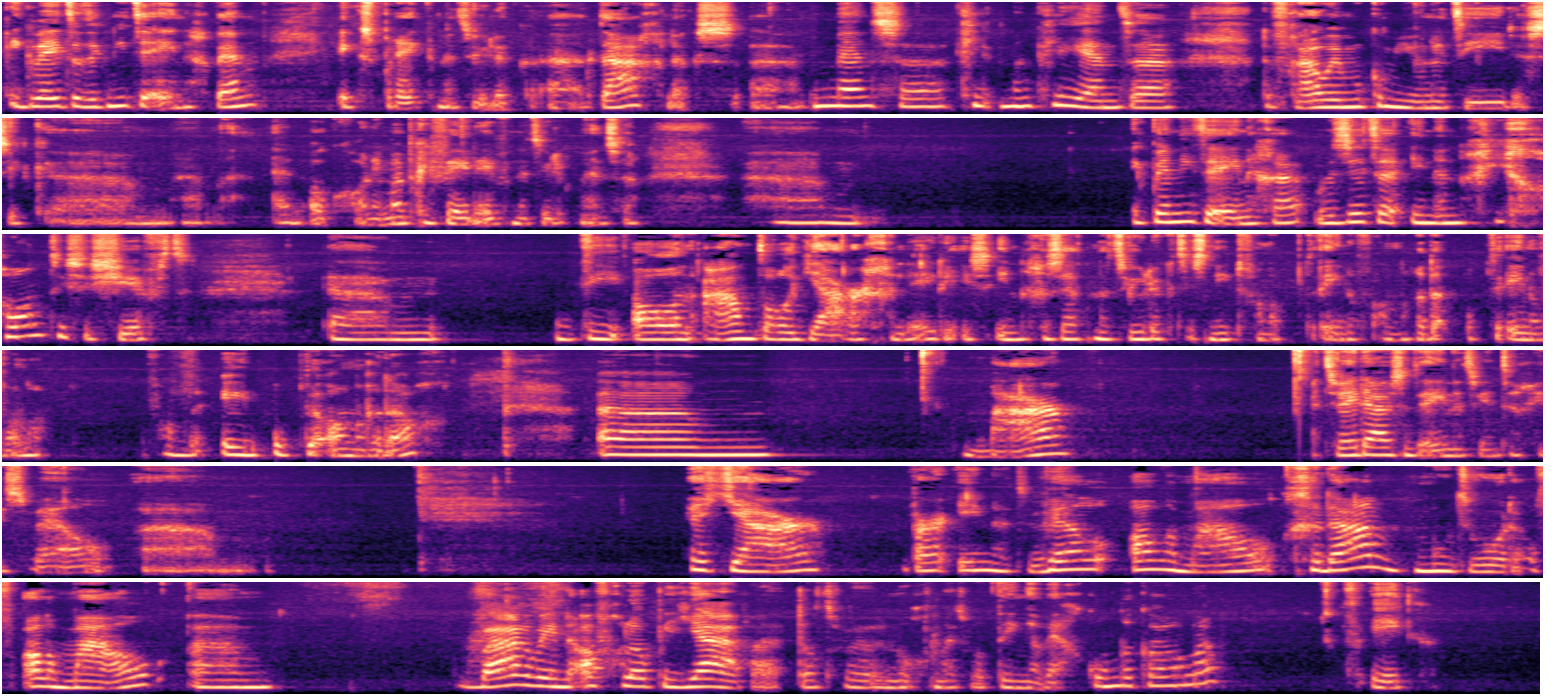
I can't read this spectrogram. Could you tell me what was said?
ik weet dat ik niet de enige ben. Ik spreek natuurlijk uh, dagelijks uh, mensen, mijn cliënten, de vrouwen in mijn community. Dus ik, um, en ook gewoon in mijn privéleven natuurlijk mensen. Um, ik ben niet de enige. We zitten in een gigantische shift. Um, die al een aantal jaar geleden is ingezet natuurlijk. Het is niet van op de een of andere, op de een of andere, van de een op de andere dag. Maar 2021 is wel um, het jaar waarin het wel allemaal gedaan moet worden. Of allemaal. Um, waren we in de afgelopen jaren dat we nog met wat dingen weg konden komen. Of ik.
